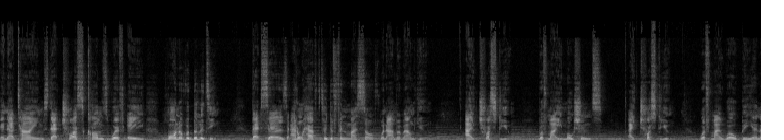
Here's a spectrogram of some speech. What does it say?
And at times, that trust comes with a vulnerability that says, I don't have to defend myself when I'm around you. I trust you with my emotions. I trust you with my well being.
